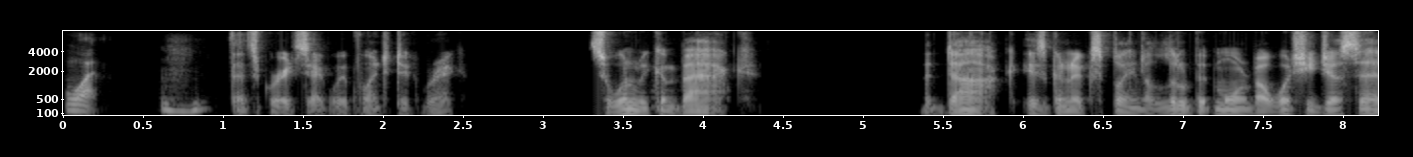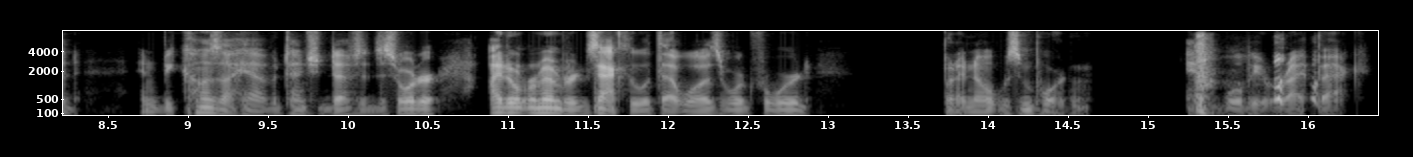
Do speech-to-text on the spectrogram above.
What? That's a great segue point to take a break. So when we come back, the doc is going to explain a little bit more about what she just said. And because I have attention deficit disorder, I don't remember exactly what that was word for word, but I know it was important. And we'll be right back.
